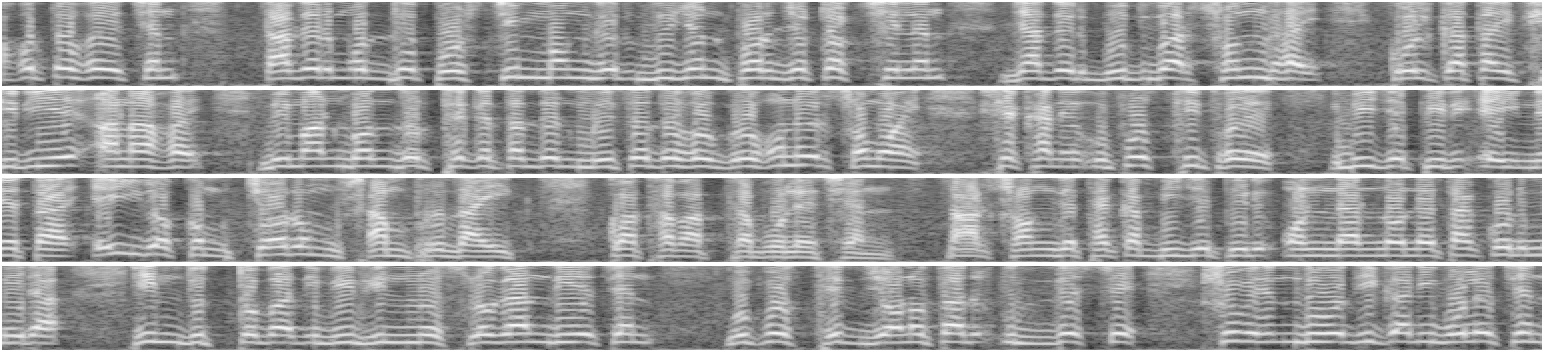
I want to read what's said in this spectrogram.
আহত হয়েছেন। তাদের মধ্যে পশ্চিমবঙ্গের দুজন পর্যটক ছিলেন, যাদের বুধবার সন্ধ্যায় কলকাতায় ফিরিয়ে আনা হয়। বিমানবন্দর থেকে তাদের মৃতদেহ গ্রহণের সময় সেখানে উপস্থিত হয়ে বিজেপির এই নেতা এই রকম চরম সাম্প্রদায়িক কথাবার্তা বলেছেন। তার সঙ্গে থাকা বিজেপির অন্যান্য নেতাকর্মীরা হিন্দুত্ববাদী বিভিন্ন স্লোগান দিয়েছেন। উপস্থিত জনতার উদ্দেশ্যে শুভেন্দু অধিকারী বলেছেন,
